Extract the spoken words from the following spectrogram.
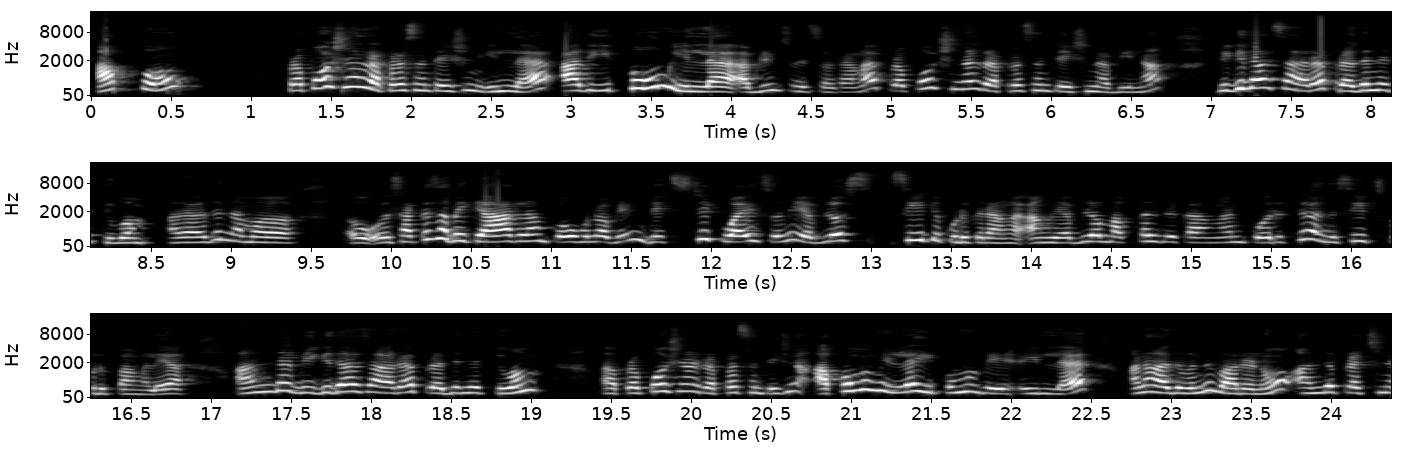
அப்போ ப்ரொபோஷனல் ரெப்ரசன்டேஷன் இல்லை அது இப்பவும் இல்லை அப்படின்னு சொல்லி சொல்றாங்க. ப்ரொபோஷனல் ரெப்ரசன்டேஷன் அப்படின்னா விகிதாசார பிரதிநிதித்துவம். அதாவது நம்ம சட்டசபைக்கு யாரெல்லாம் போகணும் அப்படின்னு டிஸ்ட்ரிக்ட் வைஸ் வந்து எவ்வளவு சீட்டு கொடுக்குறாங்க. அங்க எவ்வளவு மக்கள் இருக்காங்கன்னு பொறுத்து அந்த சீட்ஸ் கொடுப்பாங்க இல்லையா? அந்த விகிதாசார பிரதிநிதித்துவம் ப்ரொபோஷனல் ரெப்ரசன்டேஷன் அப்பவும் இல்லை இப்பவும் இல்லை இல்ல. ஆனா அது வந்து வரணும். அந்த பிரச்சனை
